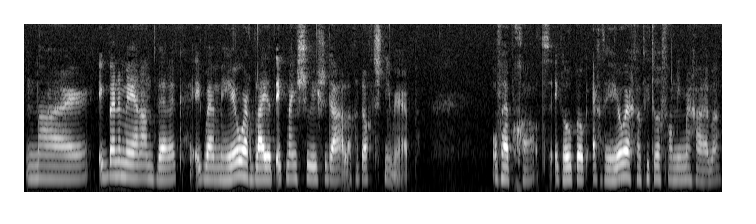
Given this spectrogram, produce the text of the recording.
Maar ik ben ermee aan, aan het werk. Ik ben heel erg blij dat ik mijn suïcidale gedachten niet meer heb. Of heb gehad. Ik hoop ook echt heel erg dat ik die terug van niet meer ga hebben.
